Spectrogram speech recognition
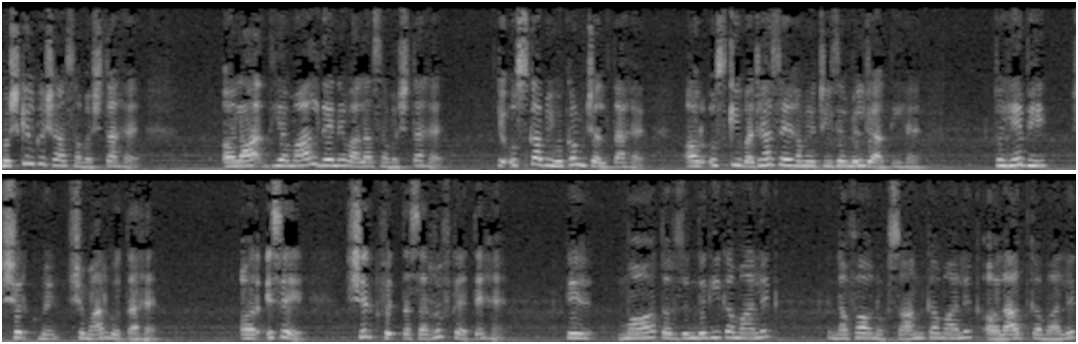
مشکل کو شاہ سمجھتا ہے، اولاد یا مال دینے والا سمجھتا ہے کہ اس کا بھی حکم چلتا ہے اور اس کی وجہ سے ہمیں چیزیں مل جاتی ہیں، تو یہ بھی شرک میں شمار ہوتا ہے۔ اور اسے شرک فت تصرف کہتے ہیں کہ موت اور زندگی کا مالک، نفع و نقصان کا مالک، اولاد کا مالک،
